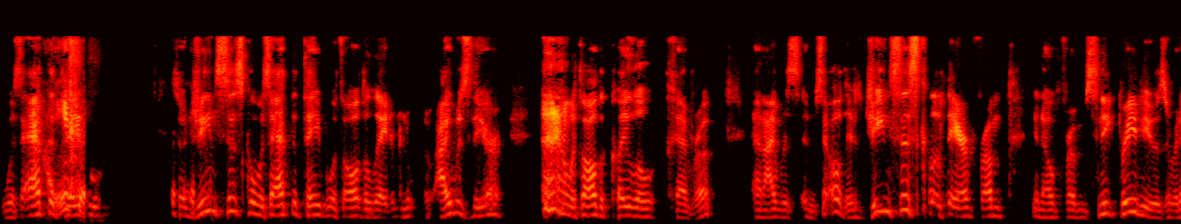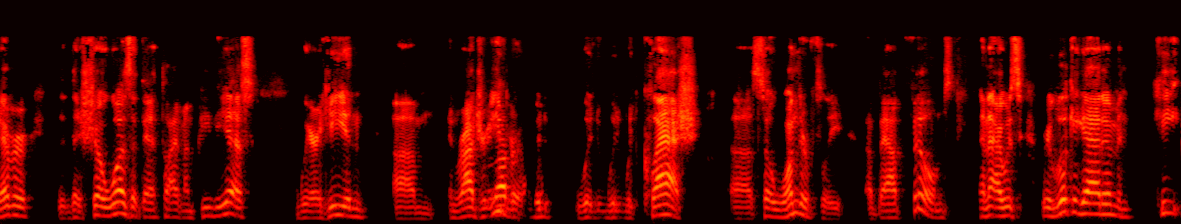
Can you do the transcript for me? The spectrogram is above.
was at the table. So Gene Siskel was at the table with all the later. I was there with all the Kailo Chevra, and I was and say, oh, there's Gene Siskel there from you know from sneak previews or whatever the, the show was at that time on PBS, where he and um, and Roger Ebert would, would, would, would clash uh, so wonderfully about films. And I was we are looking at him, and he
